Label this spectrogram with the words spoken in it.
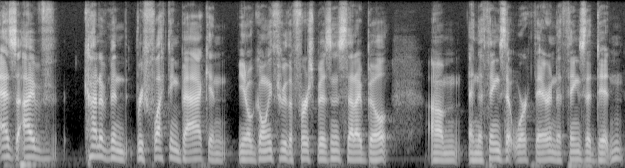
as I've kind of been reflecting back and, you know, going through the first business that I built, um, and the things that worked there and the things that didn't.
